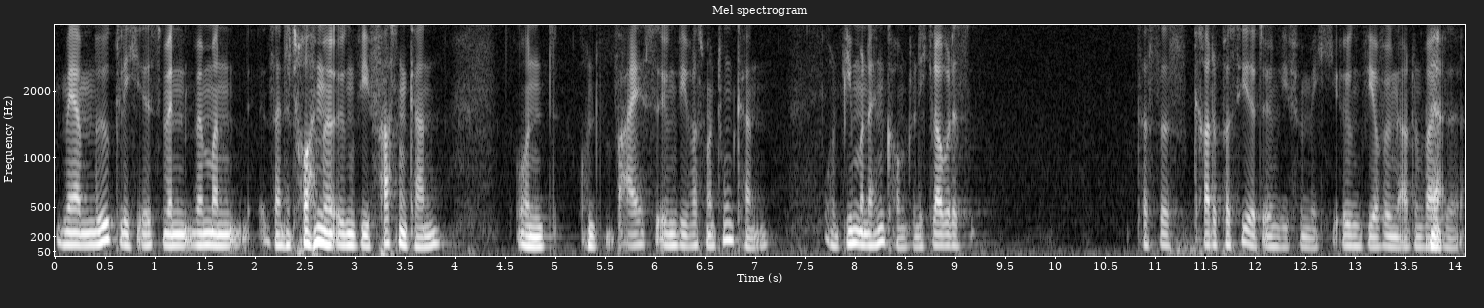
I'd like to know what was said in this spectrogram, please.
mehr möglich ist, wenn, wenn man seine Träume irgendwie fassen kann und, und weiß irgendwie, was man tun kann und wie man dahin kommt. Und ich glaube, dass, dass das gerade passiert irgendwie für mich, irgendwie auf irgendeine Art und Weise. Ja.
